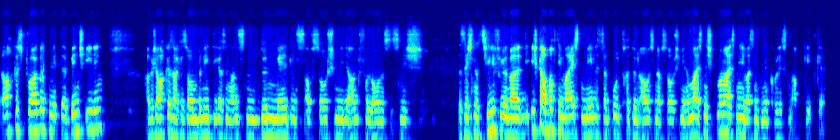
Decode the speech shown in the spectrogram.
auch gestruggelt mit der Binge-Eating. Habe ich auch gesagt, ich soll unbedingt die ganzen dünnen Mädels auf Social Media unfollowen. Das ist nicht, das ist nicht zielführend, weil ich glaube auch die meisten Mädels sind ultra dünn aussehen auf Social Media. Man weiß, nicht, man weiß nie, was hinter den Kulissen abgeht. Gell.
